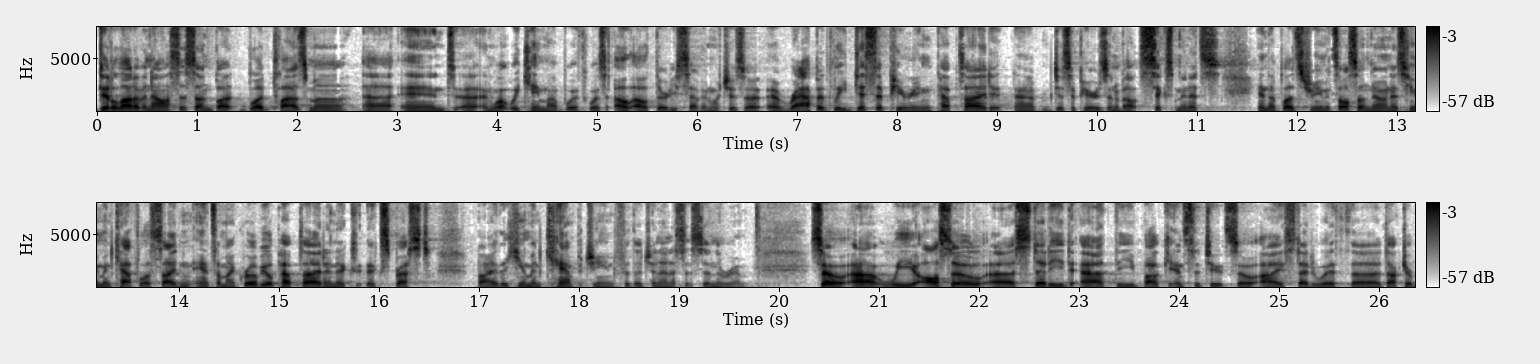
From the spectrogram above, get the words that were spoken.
did a lot of analysis on blood plasma, uh, and, uh, and what we came up with was LL37, which is a, a rapidly disappearing peptide. It uh, disappears in about six minutes in the bloodstream. It's also known as human cathelicidin antimicrobial peptide and ex expressed by the human CAMP gene for the geneticists in the room. So uh, we also uh, studied at the Buck Institute. So I studied with uh, Dr.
